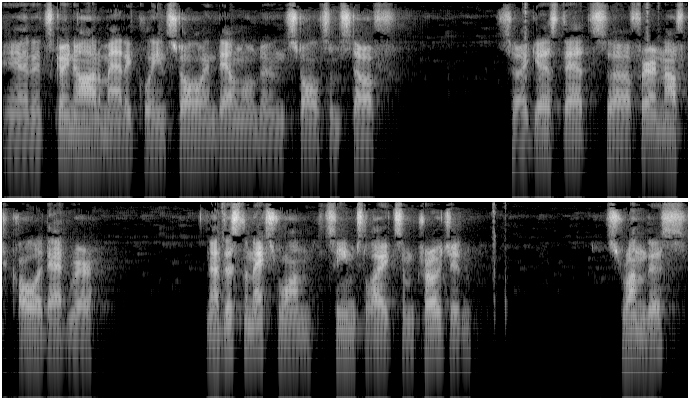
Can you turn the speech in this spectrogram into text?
And it's going to automatically install and download and install some stuff. So I guess that's uh, fair enough to call it adware. Now this the next one, seems like some Trojan. Let's run this.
